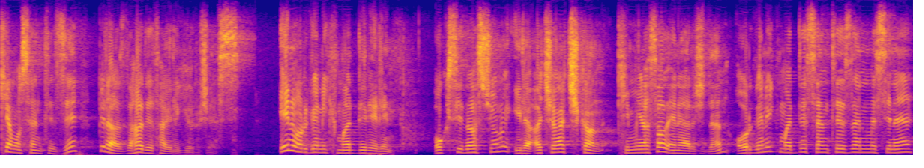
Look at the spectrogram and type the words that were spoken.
kemosentezi biraz daha detaylı göreceğiz. İnorganik maddelerin oksidasyonu ile açığa çıkan kimyasal enerjiden organik madde sentezlenmesine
